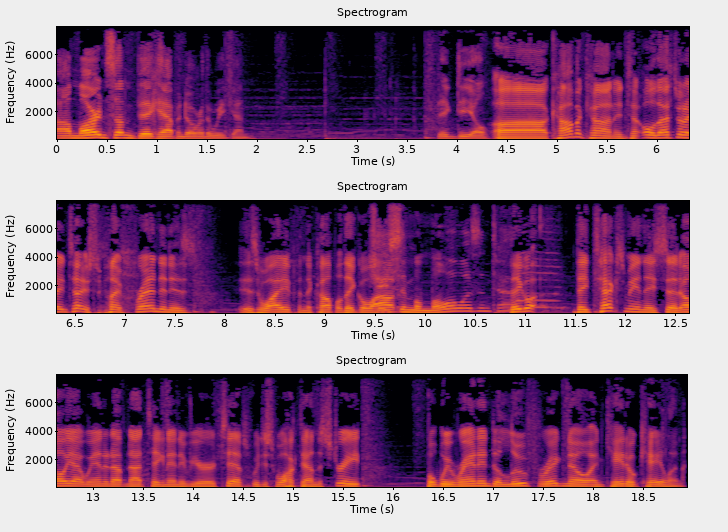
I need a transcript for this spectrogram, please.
Uh, Martin, something big happened over the weekend. Big deal. Uh, Comic Con in. Oh, that's what I didn't tell you. So my friend and his his wife and the couple they go out. Jason Momoa was in town. They go. They text me and they said, "Oh yeah, we ended up not taking any of your tips. We just walked down the street, but we ran into Lou Ferrigno and Kato Kaelin."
